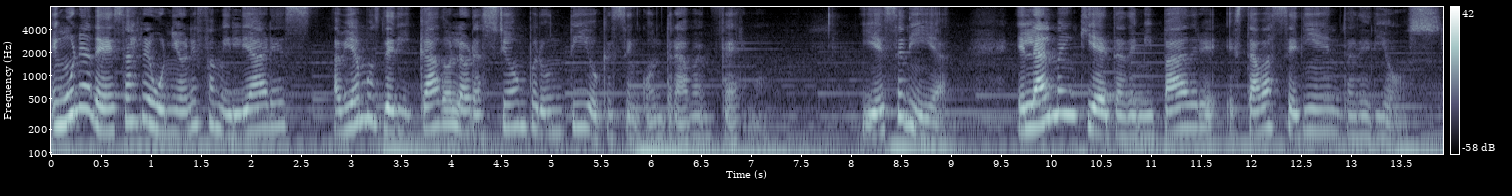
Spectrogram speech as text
En una de esas reuniones familiares habíamos dedicado la oración por un tío que se encontraba enfermo. Y ese día, el alma inquieta de mi padre estaba sedienta de Dios.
